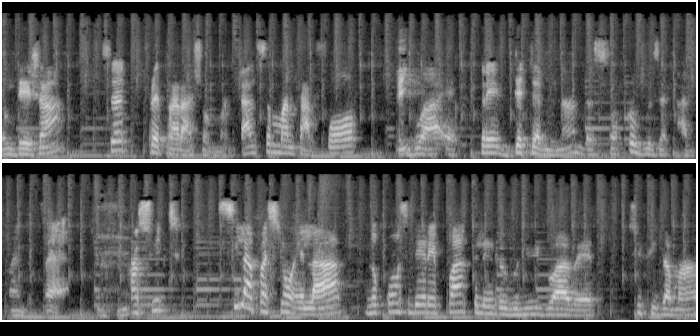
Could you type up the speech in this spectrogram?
Donc déjà, cette préparation mentale, ce mental fort, doit être très déterminant de ce que vous êtes en train de faire. Mhm. Ensuite, si la passion est là, ne considérez pas que les revenus doivent être suffisamment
